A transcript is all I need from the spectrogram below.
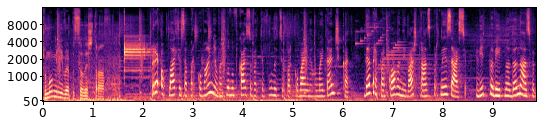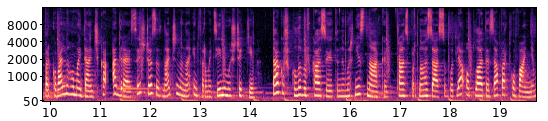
Чому мені виписали штраф? При оплаті за паркування важливо вказувати вулицю паркувального майданчика, де припаркований ваш транспортний засіб, відповідно до назви паркувального майданчика, адреси, що зазначено на інформаційному щиті. Також, коли ви вказуєте номерні знаки транспортного засобу для оплати за паркуванням,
